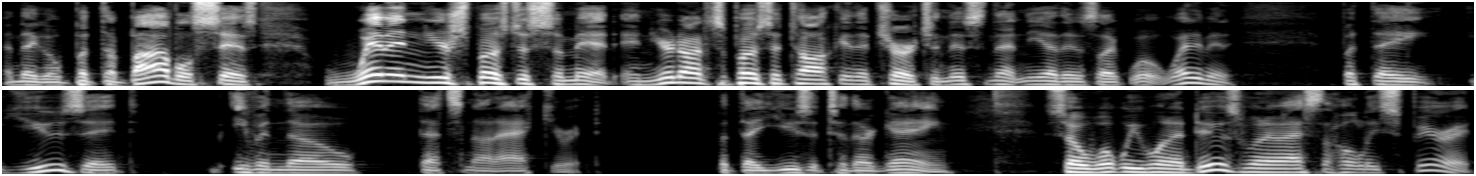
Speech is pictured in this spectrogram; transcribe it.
and they go, But the Bible says, women, you're supposed to submit, and you're not supposed to talk in the church, and this and that and the other. It's like, Well, wait a minute. But they use it even though that's not accurate, but they use it to their gain. So, what we want to do is we want to ask the Holy Spirit,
